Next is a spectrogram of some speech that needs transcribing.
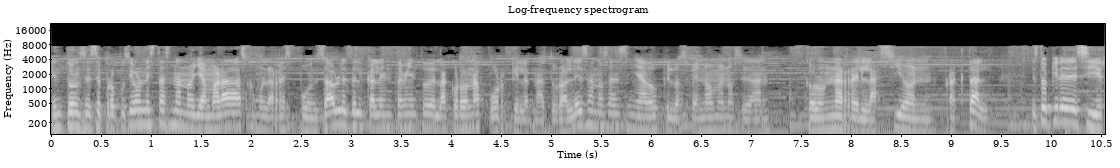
Entonces se propusieron estas nanollamaradas como las responsables del calentamiento de la corona porque la naturaleza nos ha enseñado que los fenómenos se dan con una relación fractal. Esto quiere decir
